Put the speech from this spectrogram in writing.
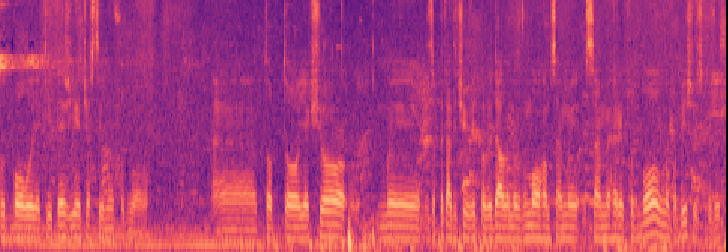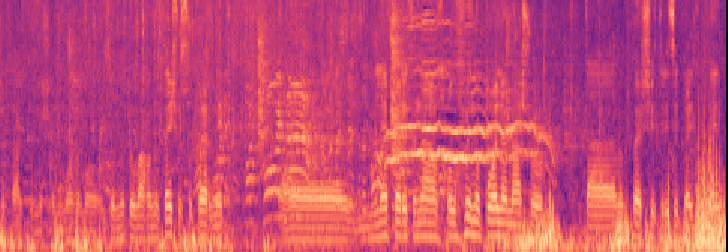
футболу, який теж є частиною футболу. Е, тобто, якщо ми запитати, чи відповідали ми вимогам саме, саме гри футбол, ну побільше скажу, що так, тому що ми можемо звернути увагу на те, що суперник е, не перетинав половину поля нашу та перші 35 хвилин.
